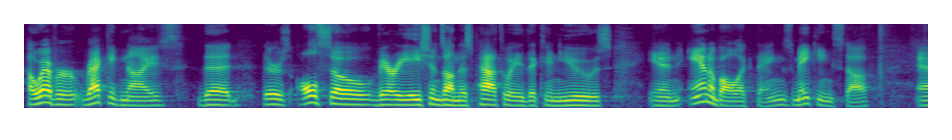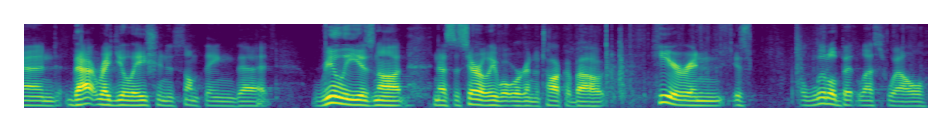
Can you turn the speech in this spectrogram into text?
However, recognize that there's also variations on this pathway that can use in anabolic things, making stuff, and that regulation is something that really is not necessarily what we're going to talk about here and is a little bit less well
